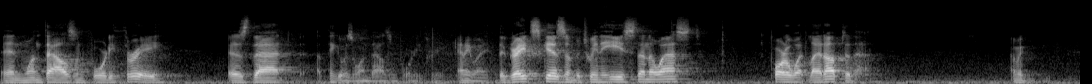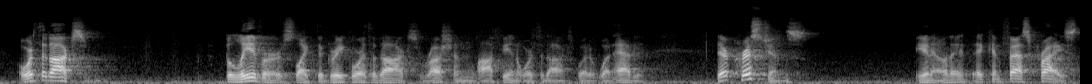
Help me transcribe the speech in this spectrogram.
in 1043, is that I think it was 1043. Anyway, the great schism between the East and the West, part of what led up to that. I mean, Orthodox believers, like the Greek Orthodox, Russian, Latvian Orthodox, what, what have you, they're Christians. You know, they, they confess Christ.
